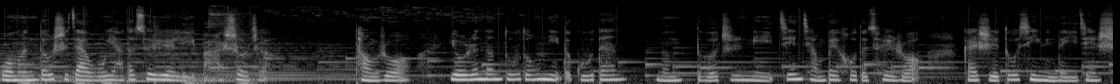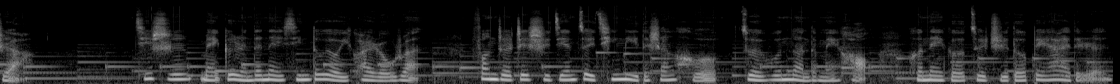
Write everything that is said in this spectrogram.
我们都是在无涯的岁月里跋涉着。倘若有人能读懂你的孤单，能得知你坚强背后的脆弱，该是多幸运的一件事啊！其实每个人的内心都有一块柔软，放着这世间最清丽的山河、最温暖的美好和那个最值得被爱的人。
